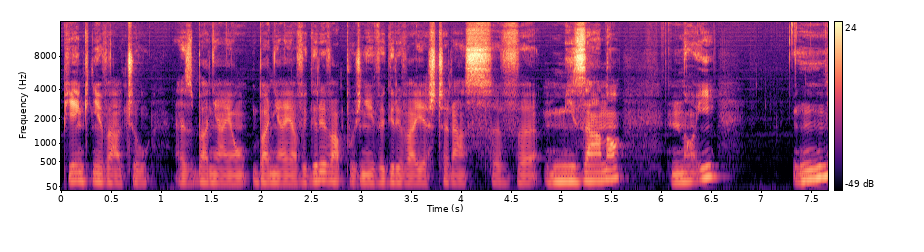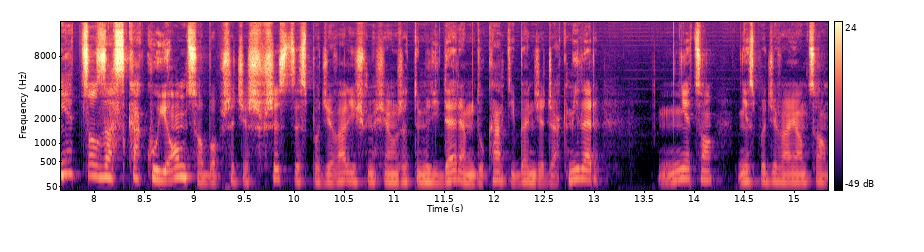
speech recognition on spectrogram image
Pięknie walczył z Baniają. Baniaja wygrywa, później wygrywa jeszcze raz w Mizano. No i nieco zaskakująco, bo przecież wszyscy spodziewaliśmy się, że tym liderem Ducati będzie Jack Miller. Nieco niespodziewająco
